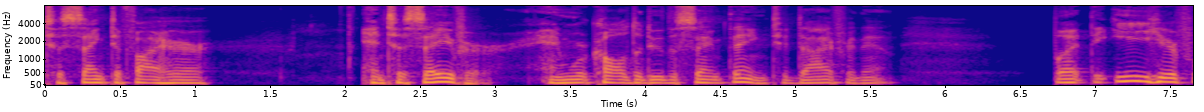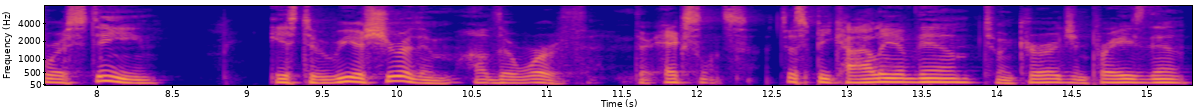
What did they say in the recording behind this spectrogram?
to sanctify her and to save her. And we're called to do the same thing, to die for them. But the E here for esteem is to reassure them of their worth, their excellence, to speak highly of them, to encourage and praise them.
